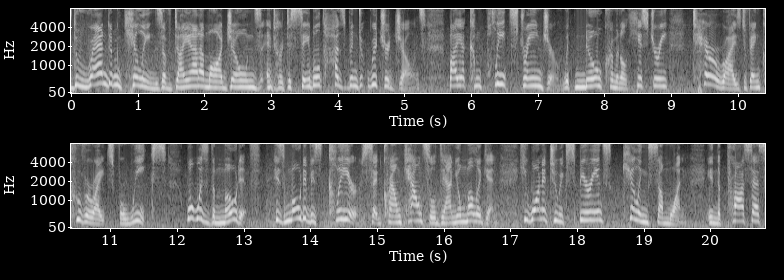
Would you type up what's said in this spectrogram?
The random killings of Diana Ma Jones and her disabled husband Richard Jones by a complete stranger with no criminal history terrorized Vancouverites for weeks. What was the motive? His motive is clear, said Crown Counsel Daniel Mulligan. He wanted to experience killing someone. In the process,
